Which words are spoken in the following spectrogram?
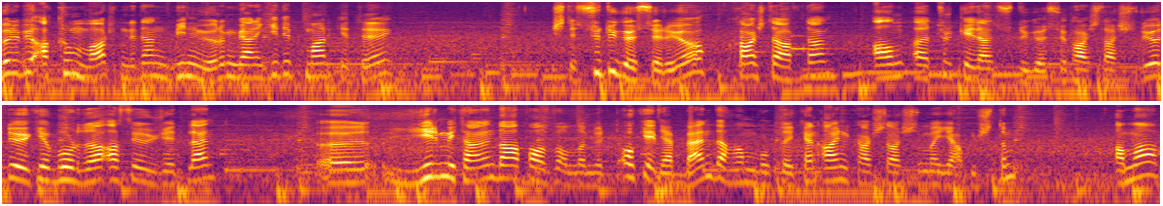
böyle bir akım var. Neden bilmiyorum. Yani gidip markete işte sütü gösteriyor. Karşı taraftan Türkiye'den sütü gösteriyor, karşılaştırıyor. Diyor ki burada asgari ücretle e, 20 tane daha fazla alınabilir. Okey. Ya ben de Hamburg'dayken aynı karşılaştırmayı yapmıştım. Ama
